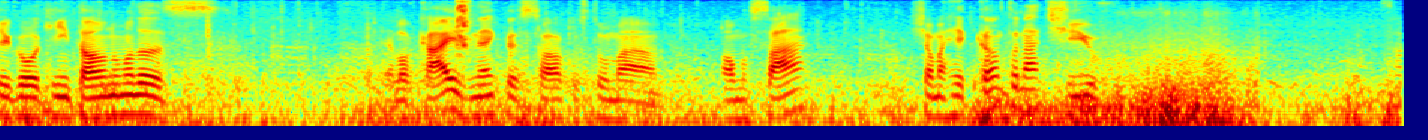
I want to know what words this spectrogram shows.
Chegou aqui então numa das é, locais, né, que o pessoal costuma almoçar. Chama Recanto Nativo. Só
